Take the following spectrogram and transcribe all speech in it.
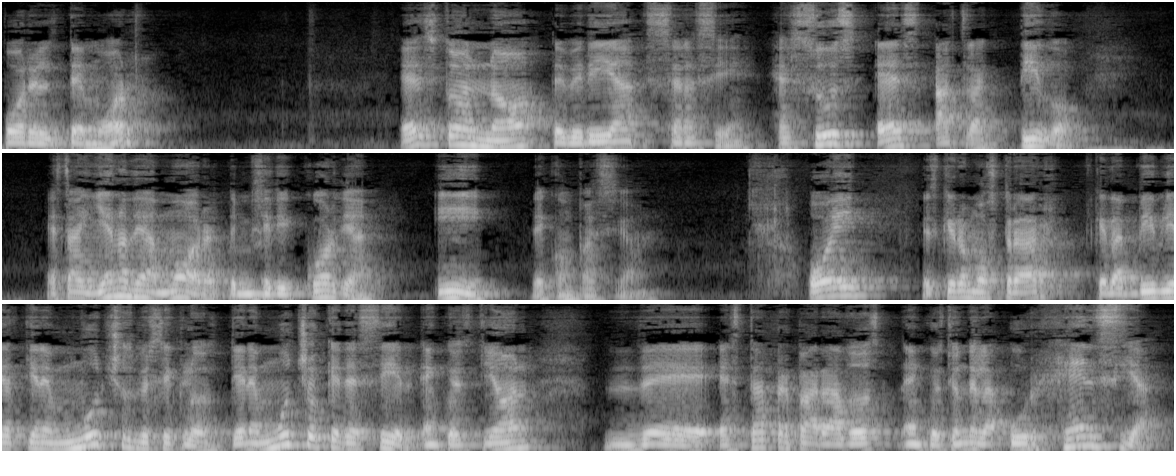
por el temor? Esto no debería ser así. Jesús es atractivo, está lleno de amor, de misericordia y de compasión. Hoy les quiero mostrar que la Biblia tiene muchos versículos, tiene mucho que decir en cuestión de estar preparados, en cuestión de la urgencia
